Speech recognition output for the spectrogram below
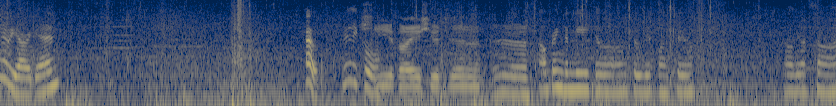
There we are again. Oh, really cool. See if I should. Uh, uh, I'll bring the meat to, onto this one too. Oh, the saw.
